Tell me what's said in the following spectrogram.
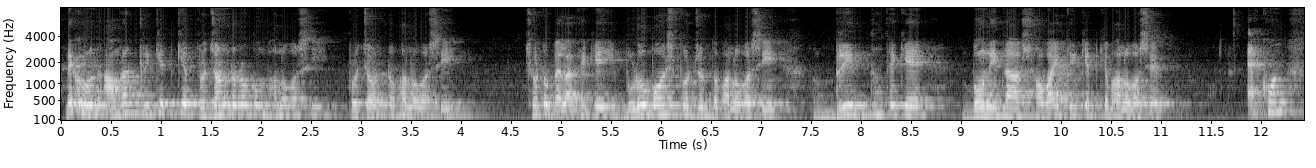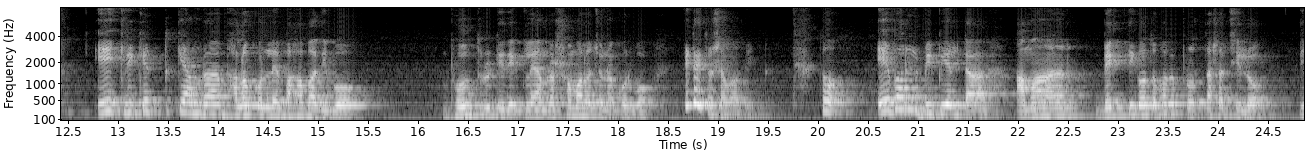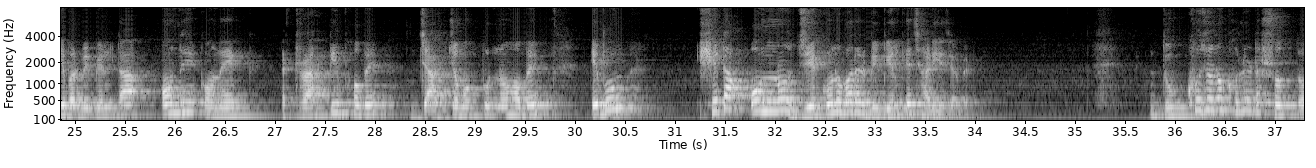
দেখুন, আমরা ক্রিকেটকে প্রচণ্ড রকম ভালোবাসি, প্রচণ্ড ভালোবাসি। ছোটবেলা থেকেই, বুড়ো বয়স পর্যন্ত ভালোবাসি। বৃদ্ধ থেকে বনিতা সবাই ক্রিকেটকে ভালোবাসে। এখন এই ক্রিকেটকে আমরা ভালো করলে বাহাবা দিব ভুল ত্রুটি দেখলে আমরা সমালোচনা করব, এটাই তো স্বাভাবিক। তো এবারের বিপিএলটা আমার ব্যক্তিগতভাবে প্রত্যাশা ছিল যে এবার বিপিএলটা অনেক অনেক অ্যাট্রাকটিভ হবে, জাঁকজমকপূর্ণ হবে এবং সেটা অন্য যে কোনো বারের বিপিএলকে ছাড়িয়ে যাবে। দুঃখজনক হলো এটা সত্য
